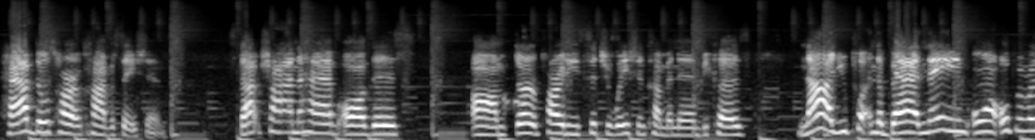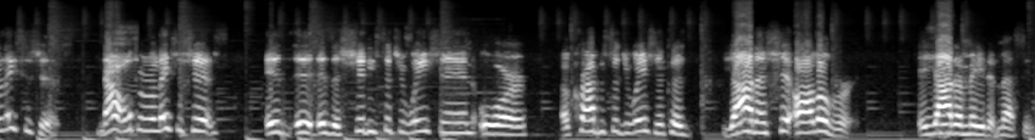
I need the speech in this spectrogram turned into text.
Have those hard conversations. Stop trying to have all this um third party situation coming in because now you putting a bad name on open relationships. Now open relationships is, is, is a shitty situation or a crappy situation because y'all done shit all over it. And y'all done made it messy.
